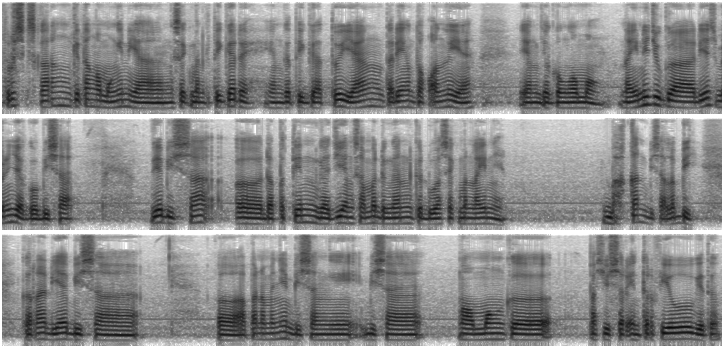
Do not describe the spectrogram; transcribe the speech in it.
terus sekarang kita ngomongin yang segmen ketiga deh. Yang ketiga tuh yang tadi yang talk only ya, yang jago ngomong. Nah, ini juga dia sebenarnya jago bisa dia bisa uh, dapetin gaji yang sama dengan kedua segmen lainnya bahkan bisa lebih. Karena dia bisa uh, apa namanya bisa ngi, bisa ngomong ke pas user interview gitu.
